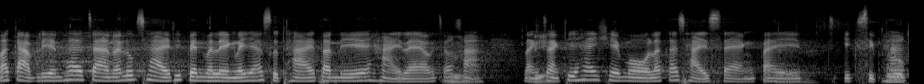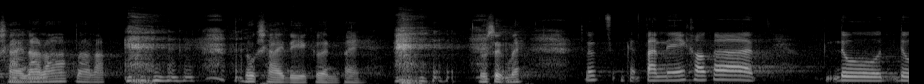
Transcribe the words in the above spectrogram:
มากราบเรียนพระอาจารย์ว่าลูกชายที่เป็นมะเร็งระยะสุดท้ายตอนนี้หายแล้วเจ้าค่ะ หลังจากที่ให้เคโมแล้วก็ฉายแสงไปอีกสิบห้าลูกชายน่ารักน่ารัก ลูกชายดีเกินไป รู้สึกไหมลูกตอนนี้เขาก็ดูดู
